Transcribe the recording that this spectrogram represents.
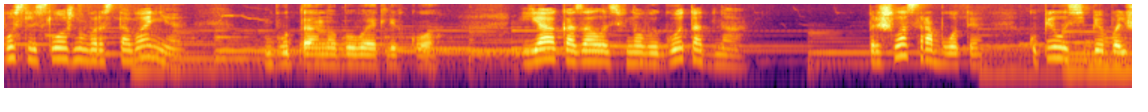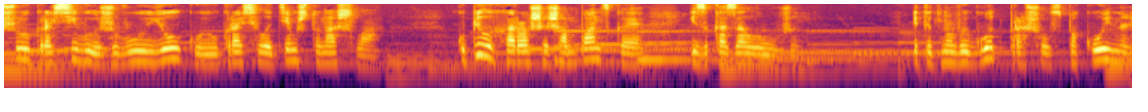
После сложного расставания, будто оно бывает легко, я оказалась в Новый год одна. Пришла с работы, купила себе большую красивую живую елку и украсила тем, что нашла. Купила хорошее шампанское и заказала ужин. Этот Новый год прошел спокойно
